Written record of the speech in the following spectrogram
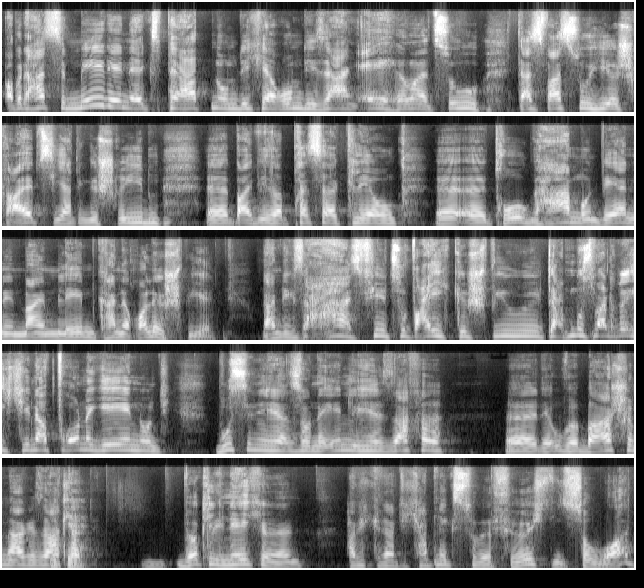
Aber da hast du Medienexperten um dich herum, die sagen, ey, hör mal zu, das, was du hier schreibst, ich hatte geschrieben äh, bei dieser Presseerklärung, äh, äh Drogen haben und werden in meinem Leben keine Rolle spielen. Dann haben die gesagt, ah, ist viel zu weich gespült, da muss man richtig nach vorne gehen. Und ich wusste nicht, dass so eine ähnliche Sache äh, der Uwe Barsche mal gesagt okay. hat. Wirklich nicht. Und dann habe ich gedacht, ich habe nichts zu befürchten. So what?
